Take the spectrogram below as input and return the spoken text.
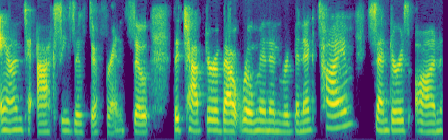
and to axes of difference. So the chapter about Roman and rabbinic time centers on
